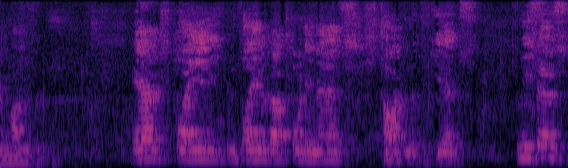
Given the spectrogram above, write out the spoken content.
Munford. Eric's playing, he's been playing about twenty minutes, he's talking with the kids, and he says,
